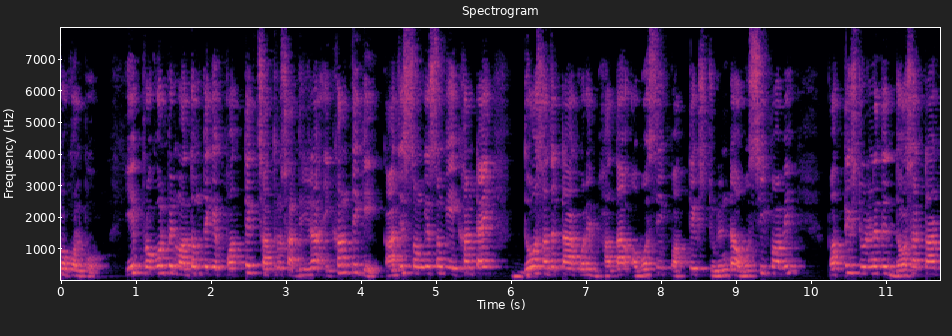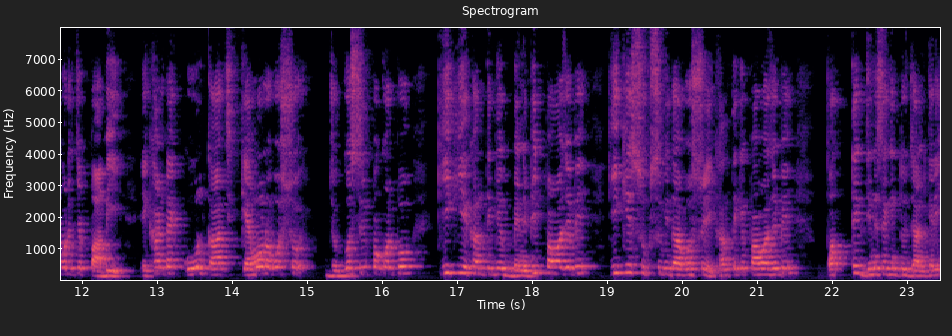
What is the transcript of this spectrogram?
প্রকল্প। এই প্রকল্পের মাধ্যম থেকে প্রত্যেক ছাত্রছাত্রীরা এখান থেকে কাজের সঙ্গে সঙ্গে এখানটায় দশ হাজার টাকা করে ভাতা অবশ্যই প্রত্যেক স্টুডেন্টরা অবশ্যই পাবে। প্রত্যেক স্টুডেন্টদের দশ হাজার টাকা করে যে পাবে, এখানটায় কোন কাজ কেমন অবশ্য যোগ্যশ্রী প্রকল্প, কি কি এখান থেকে বেনিফিট পাওয়া যাবে, কি কি সুখ সুবিধা অবশ্যই এখান থেকে পাওয়া যাবে, প্রত্যেক জিনিসে কিন্তু জানকারি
